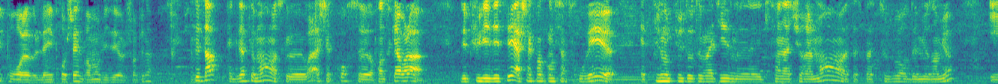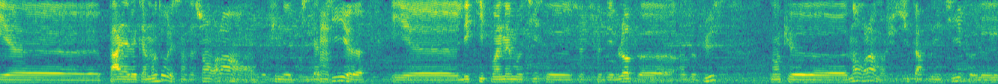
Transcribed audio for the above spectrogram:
pour l'année prochaine, vraiment viser le championnat. C'est ça, exactement, parce que voilà, chaque course, enfin en tout cas voilà, depuis les essais, à chaque fois qu'on s'est retrouvé, il y a de plus en plus d'automatismes qui se font naturellement, ça se passe toujours de mieux en mieux. Et euh, pareil avec la moto, les sensations, voilà, on peaufine petit à mm. petit. Euh, et euh, l'équipe elle-même aussi se, se, développe un peu plus. Donc non, voilà, moi je suis super positif, le,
